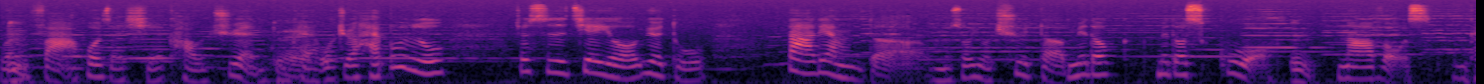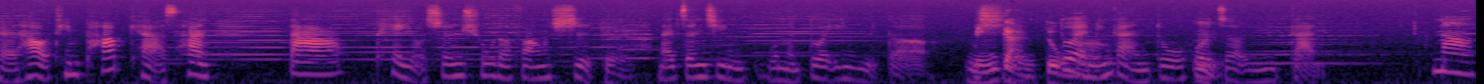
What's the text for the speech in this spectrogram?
文法或者写考卷，对，okay, 我觉得还不如就是借由阅读。大量的我们说有趣的 middle middle school novels，OK，还有听 podcast 和搭配有声书的方式，对，来增进我们对英语的敏感度，对敏感度或者语感。嗯、那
